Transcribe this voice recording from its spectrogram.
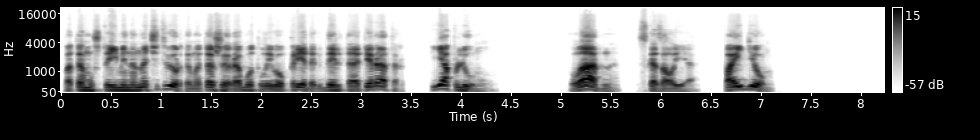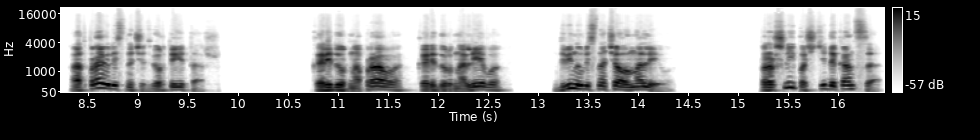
потому что именно на четвертом этаже работал его предок Дельта-оператор, я плюнул. «Ладно», — сказал я, — «пойдем». Отправились на четвертый этаж. Коридор направо, коридор налево. Двинулись сначала налево. Прошли почти до конца.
